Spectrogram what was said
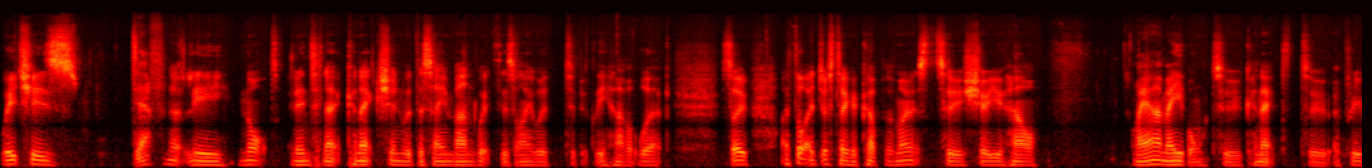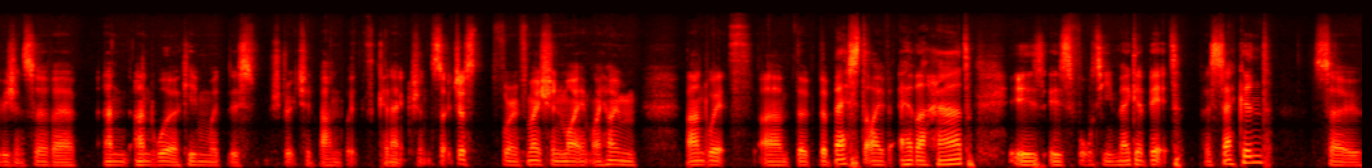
which is definitely not an internet connection with the same bandwidth as I would typically have at work. So I thought I'd just take a couple of moments to show you how I am able to connect to a PREEvision server and, and work even with this restricted bandwidth connection. So just for information, my, my home bandwidth, um, the, the best I've ever had is, is 40 megabit per second. So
